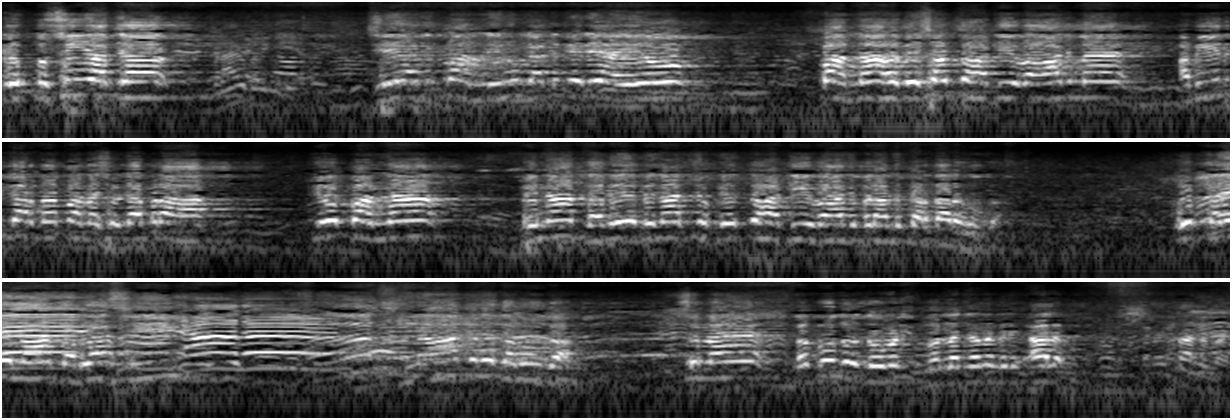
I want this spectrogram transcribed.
ਕਿ ਤੁਸੀਂ ਅੱਜ ਜੇ ਅੱਜ ਭਾਨੇ ਨੂੰ ਕੱਢ ਕੇ ਲਿਆਏ ਹੋ, ਭਾਨਾ ਹਮੇਸ਼ਾ ਤੁਹਾਡੀ ਆਵਾਜ਼ ਮੈਂ ਉਮੀਦ ਕਰਦਾ ਭਾਨਾ ਛੋਟਾ ਭਰਾ, ਕਿ ਉਹ ਭਾਨਾ ਬਿਨਾਂ ਦਬੇ, ਬਿਨਾਂ ਝੁਕੇ ਤੁਹਾਡੀ ਆਵਾਜ਼ ਬੁਲੰਦ ਕਰਦਾ ਰਹੂਗਾ। ਉਹ ਕਦੇ ਨਾ ਦਬਿਆ ਸੀ, ਨਾ ਕਦੇ ਦਬੂਗਾ। ਸੋ ਮੈਂ ਬੱਬੂ ਤੋਂ ਦੋ ਮਿੰਟ ਬੋਲਣਾ ਚਾਹੁੰਦਾ ਮੇਰੇ ਹਾਲ ਧੰਨਵਾਦ।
